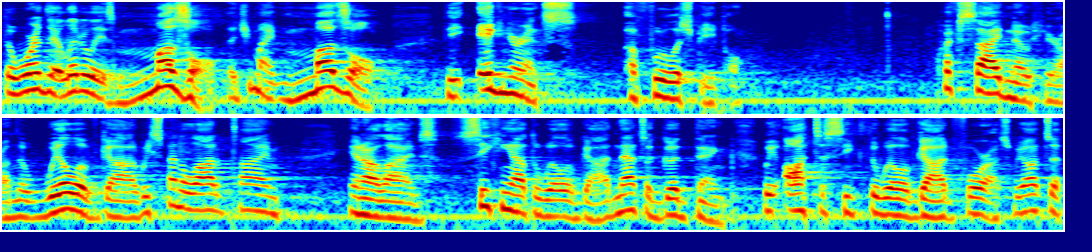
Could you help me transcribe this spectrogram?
The word there literally is muzzle, that you might muzzle the ignorance of foolish people. Quick side note here on the will of God. We spend a lot of time in our lives seeking out the will of God, and that's a good thing. We ought to seek the will of God for us. We ought to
